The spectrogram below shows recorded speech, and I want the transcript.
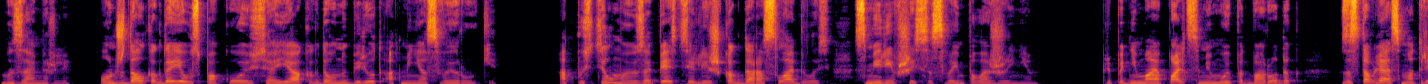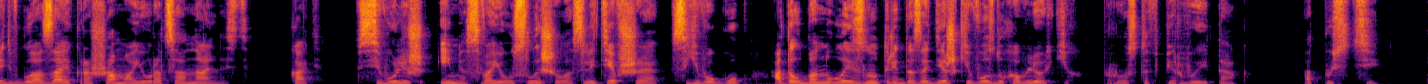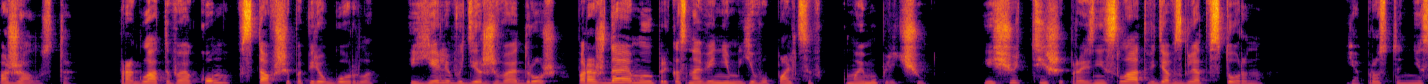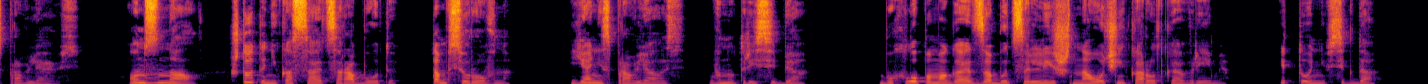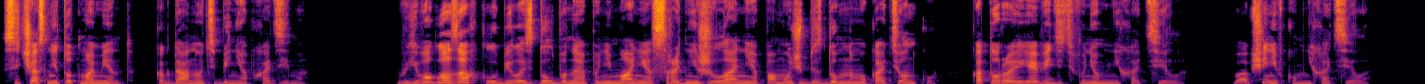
Мы замерли. Он ждал, когда я успокоюсь, а я, когда он уберет от меня свои руки. Отпустил мое запястье лишь когда расслабилась, смирившись со своим положением. Приподнимая пальцами мой подбородок, заставляя смотреть в глаза и кроша мою рациональность. «Кать, всего лишь имя свое услышала, слетевшее с его губ, а долбанула изнутри до задержки воздуха в легких. Просто впервые так. Отпусти. Пожалуйста. Проглатывая ком, вставший поперек горла, и еле выдерживая дрожь, порождаемую прикосновением его пальцев к моему плечу. Еще тише произнесла, отведя взгляд в сторону. Я просто не справляюсь. Он знал, что это не касается работы – там все ровно. Я не справлялась внутри себя. Бухло помогает забыться лишь на очень короткое время. И то не всегда. Сейчас не тот момент, когда оно тебе необходимо. В его глазах клубилось долбанное понимание сродни желания помочь бездомному котенку, которое я видеть в нем не хотела. Вообще ни в ком не хотела.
